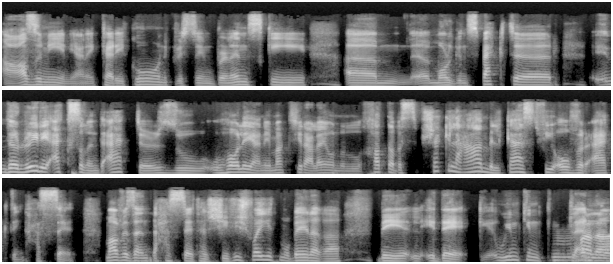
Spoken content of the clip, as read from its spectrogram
عظيمين يعني Carrie Coon Christine Baranski Morgan Spector they're really excellent actors وهول يعني ما كثير عليهم الخطه بس بشكل عام ال cast فيه overacting حسيت. ما بعرف إذا أنت حسيت هالشيء في شوية مبالغة بالاداء ويمكن لأنه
